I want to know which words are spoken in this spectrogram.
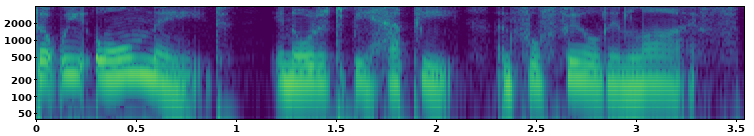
that we all need in order to be happy and fulfilled in life.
